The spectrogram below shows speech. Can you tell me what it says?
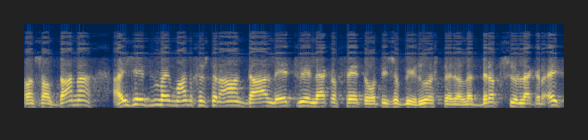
van Saldanha. Hy sê vir my man gisteraand daar lê twee lekker vet hotties op die rooster. Hulle drup so lekker uit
